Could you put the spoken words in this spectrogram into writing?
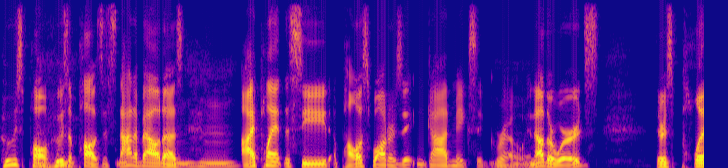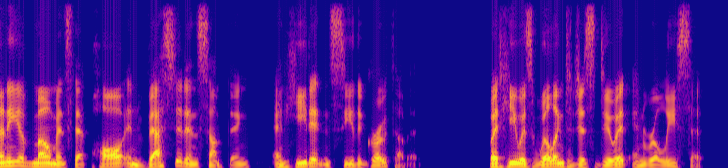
"Who's Paul? Mm-hmm. Who's Apollos? It's not about us. Mm-hmm. I plant the seed, Apollos waters it, and God makes it grow." Mm-hmm. In other words, there's plenty of moments that Paul invested in something and he didn't see the growth of it, but he was willing to just do it and release it.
